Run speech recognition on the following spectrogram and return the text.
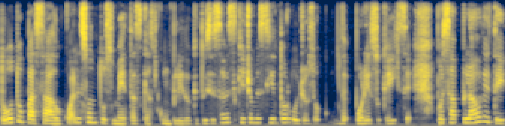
Todo tu pasado, cuáles son tus metas que has cumplido, que tú dices, ¿sabes qué? Yo me siento orgulloso por eso que hice. Pues apláudete,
